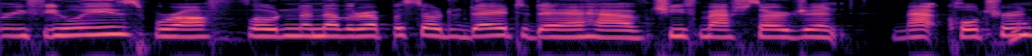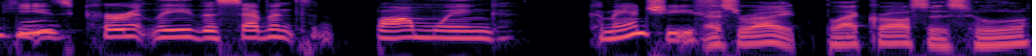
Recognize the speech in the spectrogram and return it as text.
Right, refuelies, we're off floating another episode today. Today I have Chief Master Sergeant Matt Coltrane. He is currently the 7th Bomb Wing Command Chief. That's right. Black Crosses, Hula.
